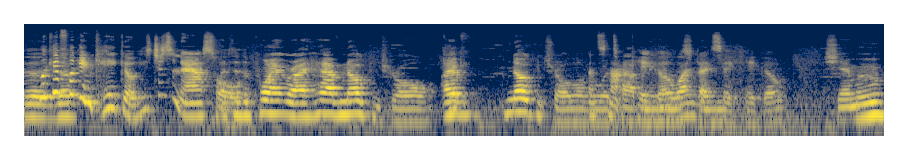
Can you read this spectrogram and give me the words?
the, Look at the- fucking Keiko. He's just an asshole. to the point where I have no control. I have no control over That's what's not happening. Keiko. Why did I say Keiko? Shamu?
